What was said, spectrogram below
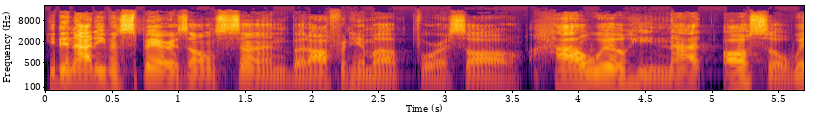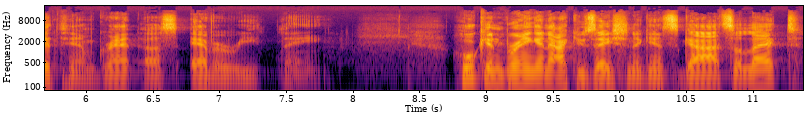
He did not even spare his own son, but offered him up for us all. How will he not also with him grant us everything? Who can bring an accusation against God's elect?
